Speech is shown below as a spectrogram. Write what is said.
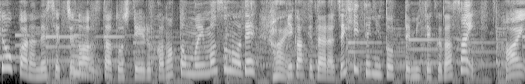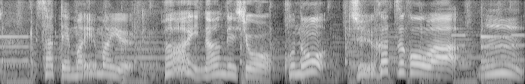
今日からね設置がスタートしているかなと思いますので、はい。見かけたらぜひ手に取ってみてください。はい。さてまゆまゆ。はいなんでしょこの10月号はううん。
